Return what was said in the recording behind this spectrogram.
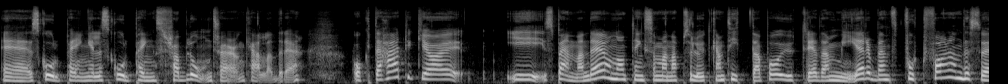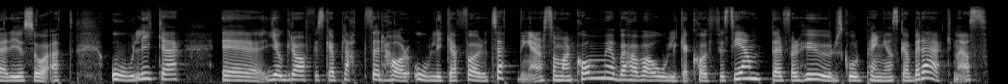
eh, skolpeng, eller skolpengsschablon tror jag de kallade det. Och det här tycker jag spännande och någonting som man absolut kan titta på och utreda mer. Men fortfarande så är det ju så att olika eh, geografiska platser har olika förutsättningar. Så man kommer att behöva ha olika koefficienter för hur skolpengen ska beräknas.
